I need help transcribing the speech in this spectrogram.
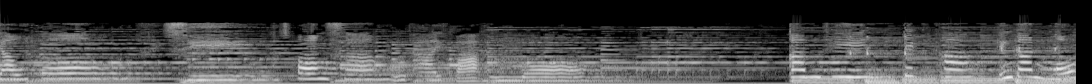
游荡，笑苍生太繁忙。今天的他竟跟我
